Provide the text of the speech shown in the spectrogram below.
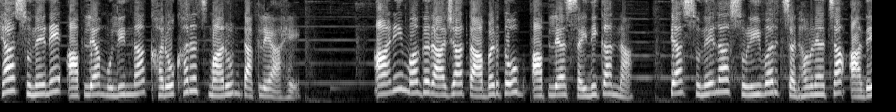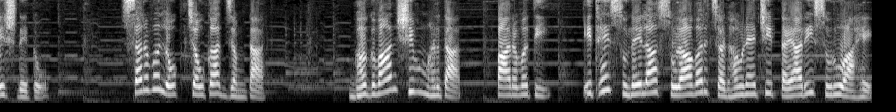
ह्या सुनेने आपल्या मुलींना खरोखरच मारून टाकले आहे. आणि मग राजा ताबडतोब आपल्या सैनिकांना त्या सुनेला सुळीवर चढवण्याचा आदेश देतो. सर्व लोक चौकात जमतात. भगवान शिव म्हणतात पार्वती इथे सुनेला सुळावर चढवण्याची तयारी सुरू आहे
